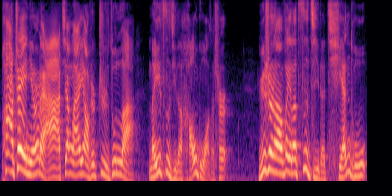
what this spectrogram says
怕这娘儿俩将来要是至尊了，没自己的好果子吃。于是呢，为了自己的前途，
